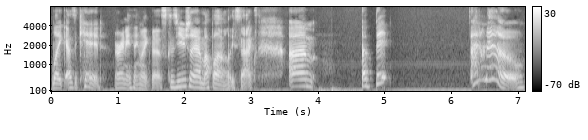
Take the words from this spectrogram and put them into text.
like as a kid or anything like this because usually I'm up on all these facts. Um, a bit. I don't know.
